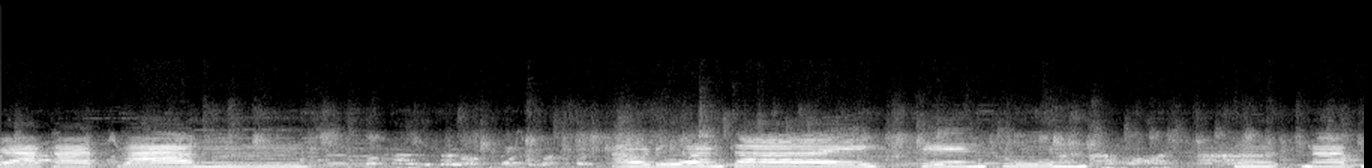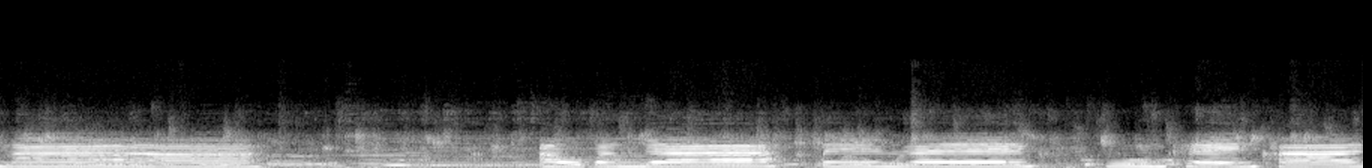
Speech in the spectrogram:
จะผัดวัน เอาดวงใจเทนทุนนึกนับนา ปัญญาเป็นแรงภูมิแข่งขัน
